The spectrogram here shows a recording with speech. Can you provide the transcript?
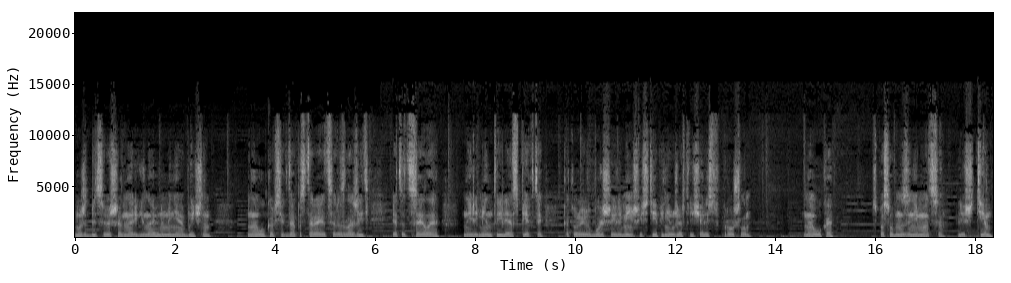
может быть совершенно оригинальным и необычным – Наука всегда постарается разложить это целое на элементы или аспекты, которые в большей или меньшей степени уже встречались в прошлом. Наука способна заниматься лишь тем,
